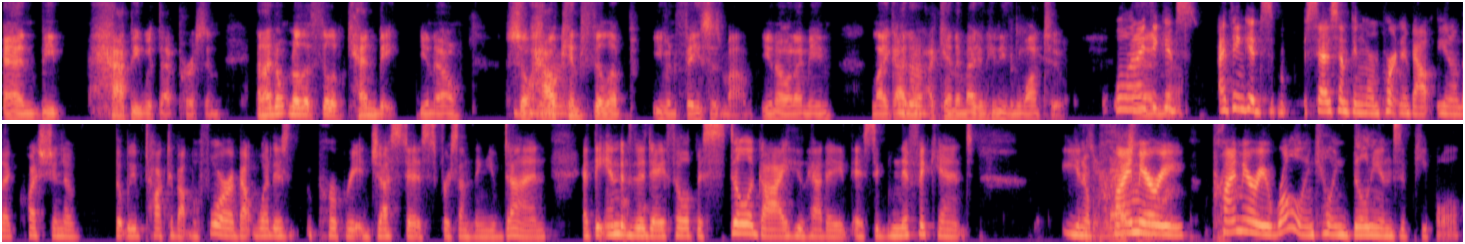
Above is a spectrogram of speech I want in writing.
and be happy with that person? And i don't know that Filip can be you know? So how Mhm. can Filip even face his mom? You know what i mean? Like i don't Mhm. i can't imagine he'd even want to. Well, and I think it's I think it's says something more important about you know the question of that we've talked about before about what is appropriate justice for something you've done. At the end of the mm-hmm. day, Filip is still a guy who had a, a significant, you know, He's a mass primary primary role in killing billions of people.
